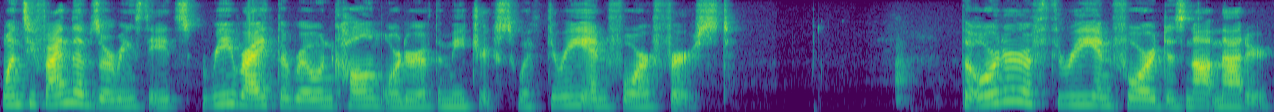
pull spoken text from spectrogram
Once you find the absorbing states, rewrite the row and column order of the matrix with 3 and 4 first. The order of 3 and 4 does not matter.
